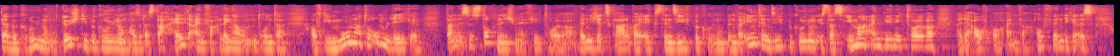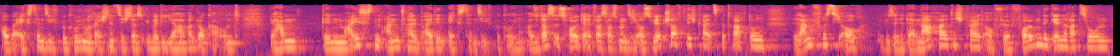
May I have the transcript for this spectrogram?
der Begrünung durch die Begrünung, also das Dach hält einfach länger unten drunter, auf die Monate umlege, dann ist es doch nicht mehr viel teurer. Wenn ich jetzt gerade bei Extensivbegrünung bin. Bei Intensivbegrünung ist das immer ein wenig teurer, weil der Aufbau einfach aufwendiger ist. Aber bei Intensivbegrünung rechnet sich das über die Jahre locker. Und wir haben den meisten Anteil bei den Extensivbegrünungen. Also das ist heute etwas, was man sich aus Wirtschaftlichkeitsbetrachtungen langfristig auch im Sinne der Nachhaltigkeit, auch für folgende Generationen,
